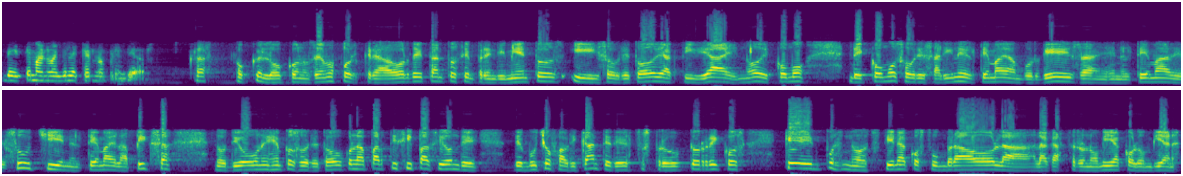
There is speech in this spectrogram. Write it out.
de este manual del eterno emprendedor. Claro, lo, lo conocemos por creador de tantos emprendimientos y sobre todo de actividades, ¿no? De cómo, de cómo sobresalir en el tema de hamburguesa, en el tema de sushi, en el tema de la pizza. Nos dio un ejemplo sobre todo con la participación de, de muchos fabricantes de estos productos ricos que pues nos tiene acostumbrado la, la, gastronomía colombiana.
